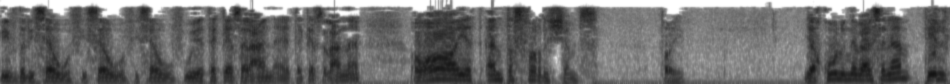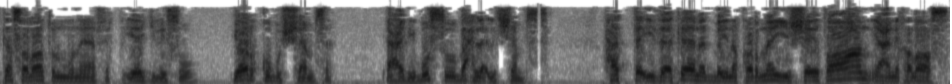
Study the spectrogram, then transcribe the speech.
بيفضل يسوف يسوف يسوف ويتكاسل عنها يتكاسل عنها غاية أن تصفر الشمس. طيب. يقول النبي عليه السلام تلك صلاة المنافق يجلس يرقب الشمس يعني يبص وبحلق للشمس. حتى إذا كانت بين قرني الشيطان يعني خلاص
